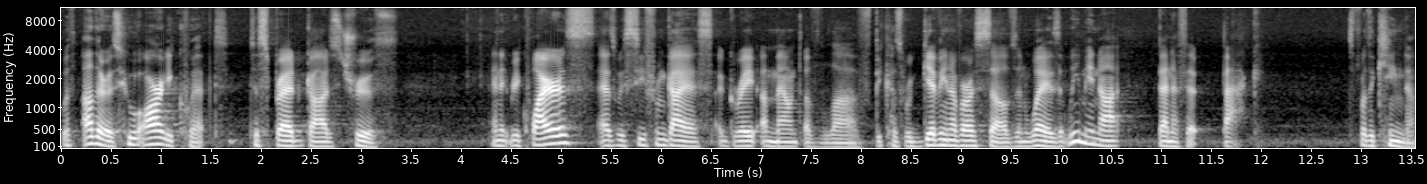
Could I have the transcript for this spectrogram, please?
with others who are equipped to spread God's truth. And it requires, as we see from Gaius, a great amount of love because we're giving of ourselves in ways that we may not benefit back. For the kingdom.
